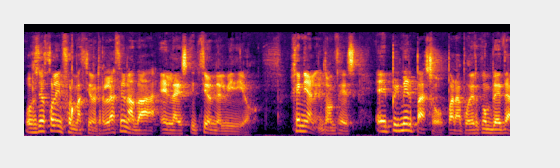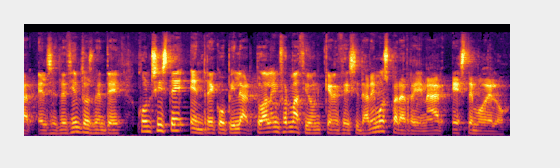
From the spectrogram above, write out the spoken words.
Os dejo la información relacionada en la descripción del vídeo. Genial, entonces, el primer paso para poder completar el 720 consiste en recopilar toda la información que necesitaremos para rellenar este modelo.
